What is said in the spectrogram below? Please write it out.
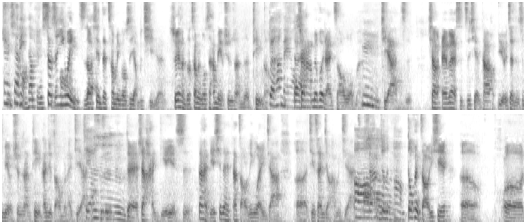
但现在好像不是，但是因为你知道，现在唱片公司养不起人，所以很多唱片公司他没有宣传的 team 了。对他没有，所以他们会来找我们，嗯，接案子。像 MS 之前，他有一阵子是没有宣传 team，他就找我们来接案子。嗯，对，像海蝶也是，但海蝶现在他找了另外一家，呃，金三角他们接案子，所以他们就是都会找一些呃呃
